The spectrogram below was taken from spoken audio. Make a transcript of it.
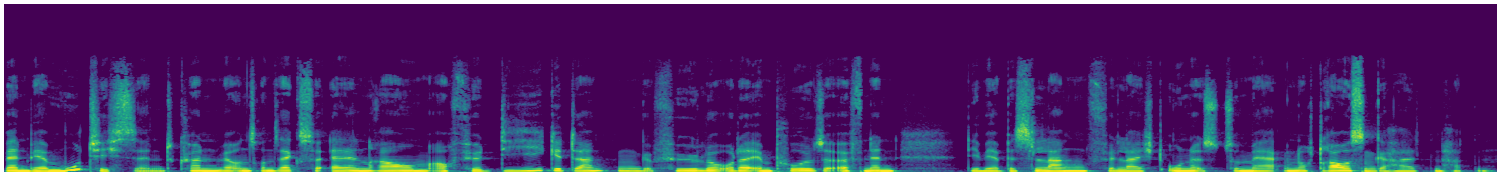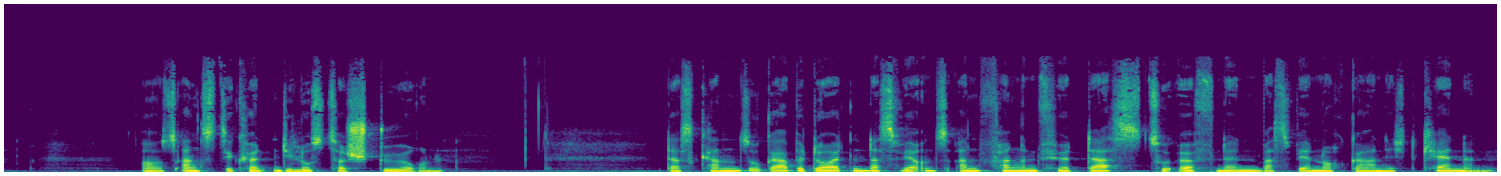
Wenn wir mutig sind, können wir unseren sexuellen Raum auch für die Gedanken, Gefühle oder Impulse öffnen, die wir bislang vielleicht ohne es zu merken noch draußen gehalten hatten. Aus Angst, sie könnten die Lust zerstören. Das kann sogar bedeuten, dass wir uns anfangen, für das zu öffnen, was wir noch gar nicht kennen,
